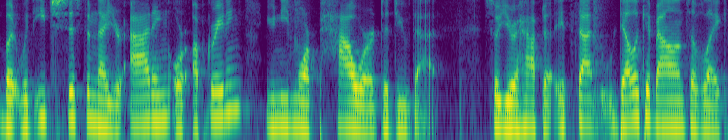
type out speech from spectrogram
but with each system that you're adding or upgrading you need more power to do that so you have to it's that delicate balance of like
